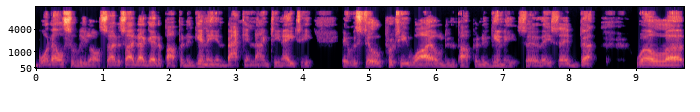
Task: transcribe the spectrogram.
what else have we lost? So I decided I'd go to Papua New Guinea. And back in 1980, it was still pretty wild in Papua New Guinea. So they said, uh, well, uh,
